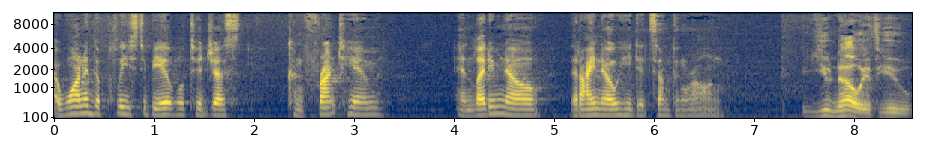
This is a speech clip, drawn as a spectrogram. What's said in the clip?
I wanted the police to be able to just confront him and let him know that I know he did something wrong. You know, if you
